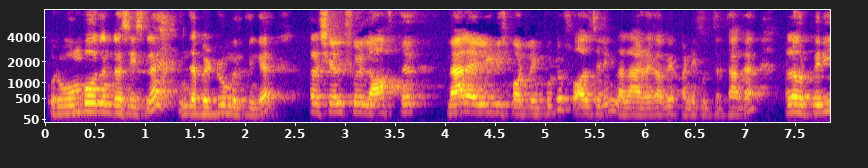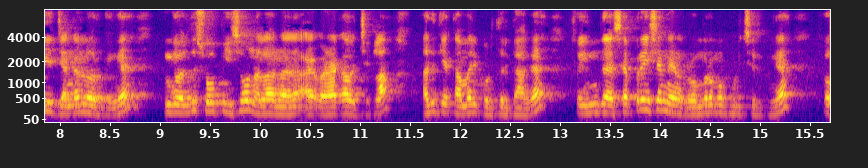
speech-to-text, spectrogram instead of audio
ஒரு ஒம்போதுன்ற சைஸில் இந்த பெட்ரூம் இருக்குங்க. அதில் ஷெல்ஃபு லாஃப்ட்டு மேலே எல்இடி ஸ்பாட் லைட் போட்டு ஃபால் சீலிங் நல்லா அழகாகவே பண்ணி கொடுத்துருக்காங்க. நல்ல ஒரு பெரிய ஜன்னலும் இருக்குங்க. இங்கே வந்து ஷோ பீஸும் நல்லா அழகாக வச்சுக்கலாம். அதுக்கேற்ற மாதிரி கொடுத்துருக்காங்க. ஸோ இந்த செப்பரேஷன் எனக்கு ரொம்ப ரொம்ப பிடிச்சிருக்குங்க. ஸோ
